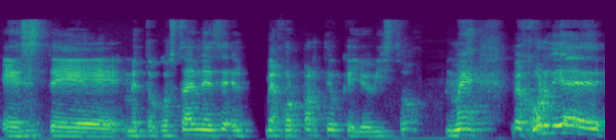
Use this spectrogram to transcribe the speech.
Este, me tocó estar en ese, el mejor partido que yo he visto. Me, mejor día,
